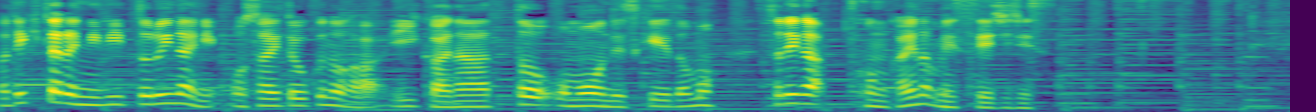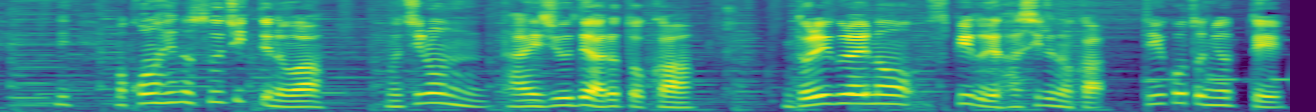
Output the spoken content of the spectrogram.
あ、できたら2リットル以内に抑えておくのがいいかなと思うんですけれども、それが今回のメッセージです。で、まあ、この辺の数字っていうのは、もちろん体重であるとか、どれぐらいのスピードで走るのかっていうことによって、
